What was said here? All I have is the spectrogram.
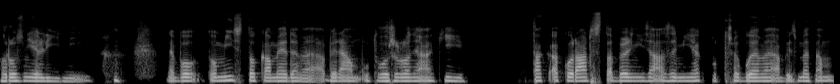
hrozně líný, nebo to místo, kam jedeme, aby nám utvořilo nějaký tak akorát stabilní zázemí, jak potřebujeme, aby jsme tam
